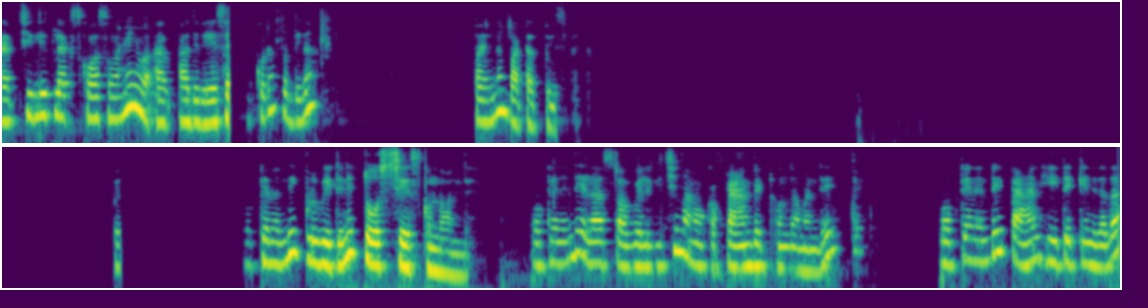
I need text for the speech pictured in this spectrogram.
రెడ్ చిల్లీ ఫ్లేక్స్ కోసం అని అది వేసే కూడా కొద్దిగా పైన బటర్ పీస్ పెట్టు. ఓకేనండి ఇప్పుడు వీటిని టోస్ట్ చేసుకుందాం అండి. ఓకేనండి ఇలా స్టవ్ వెలిగించి మనం ఒక ప్యాన్ పెట్టుకుందామండి. ఓకేనండి ప్యాన్ హీట్ ఎక్కింది కదా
